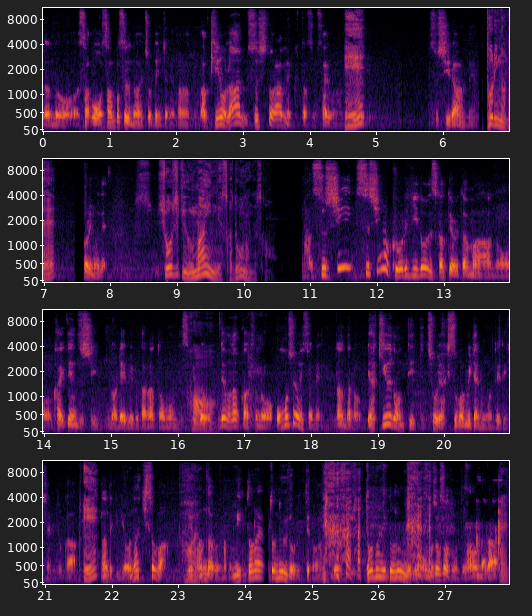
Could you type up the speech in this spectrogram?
あの、さお散歩するのはちょうどいいんじゃないかなと。あ、昨日ラーメン、寿司とラーメン食ったんですよ、最後なんですけど寿司ラーメン。トリノで？トリノで。正直うまいんですか？どうなんですか？まあ寿司、寿司のクオリティどうですかって言われたら、まあ、あの、回転寿司のレベルかなと思うんですけど、はあ。でもなんか、その、面白いんですよね。なんだろう、焼きうどんって言って超焼きそばみたいなもの出てきたりとか、え？なんだっけ、夜泣きそば？ってはい。なんだろう、なんかミッドナイトヌードルっていうのがあって、ミッドナイトヌードル面白そうと思って頼んだら、はい。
